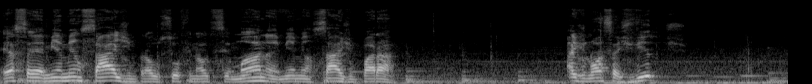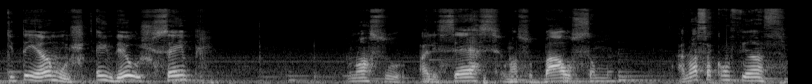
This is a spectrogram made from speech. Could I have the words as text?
Essa é a minha mensagem para o seu final de semana, é a minha mensagem para as nossas vidas que tenhamos em Deus sempre o nosso alicerce, o nosso bálsamo, a nossa confiança.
